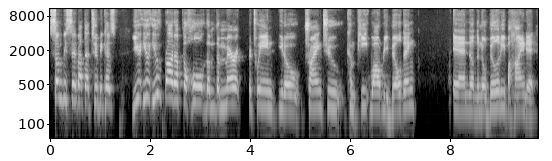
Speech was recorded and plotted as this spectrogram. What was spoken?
something to be said about that too, because you you you've brought up the whole the, the merit between, you know, trying to compete while rebuilding and the, the nobility behind it.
